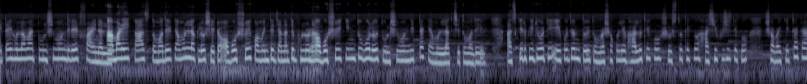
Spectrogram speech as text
এটাই হলো আমার তুলসী মন্দিরের ফাইনাল আমার এই কাজ তোমাদের কেমন লাগল সেটা অবশ্যই কমেন্টে জানাতে ভুলো না। অবশ্যই কিন্তু বলো তুলসী মন্দিরটা কেমন লাগছে তোমাদের। আজকের ভিডিওটি এই পর্যন্তই। তোমরা সকলে ভালো থেকো, সুস্থ থেকো, হাসি খুশি থেকো। সবাইকে টাটা।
